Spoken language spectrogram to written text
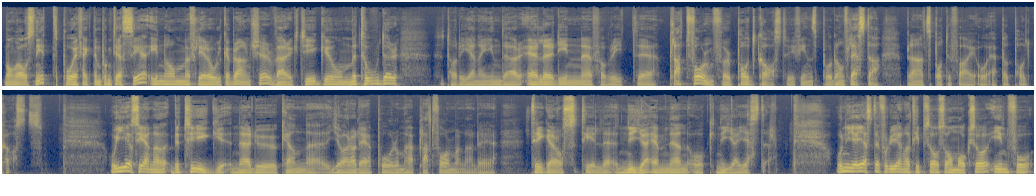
Många avsnitt på effekten.se inom flera olika branscher, verktyg och metoder så ta det gärna in där. Eller din eh, favoritplattform för podcast. Vi finns på de flesta, bland annat Spotify och Apple Podcasts. Och ge oss gärna betyg när du kan eh, göra det på de här plattformarna. Det triggar oss till eh, nya ämnen och nya gäster. Och nya gäster får du gärna tipsa oss om också. Info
